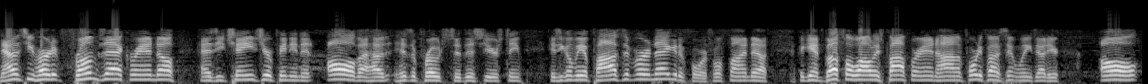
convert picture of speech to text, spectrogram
Now that you've heard it from Zach Randolph, has he changed your opinion at all about how his approach to this year's team? Is he going to be a positive or a negative for us? We'll find out. Again, Buffalo Wild Wings, Poplar, and Highland. 45 cent wings out here all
